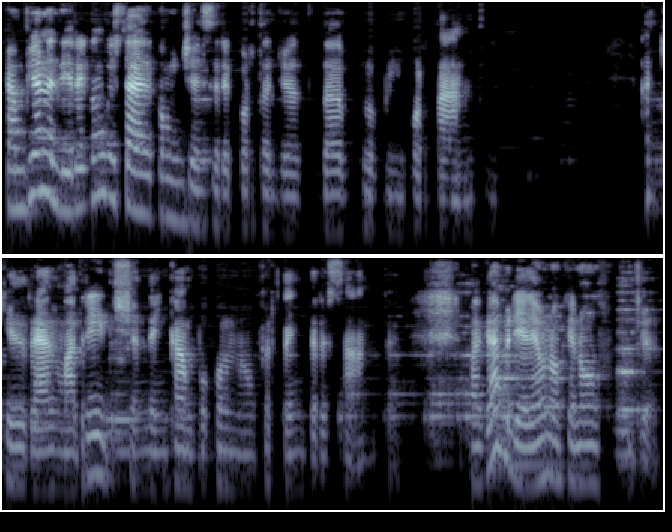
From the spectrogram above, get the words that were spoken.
Campione di Reconquista comincia a essere corteggiato da club importanti. Anche il Real Madrid scende in campo con un'offerta interessante, ma Gabriel è uno che non fugge.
